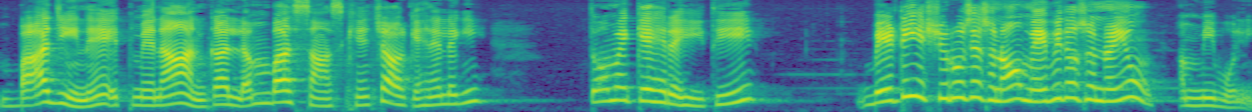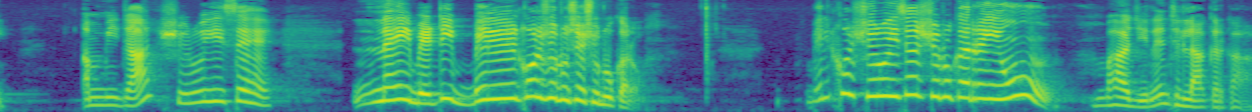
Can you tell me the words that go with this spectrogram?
باجی نے اطمینان کا لمبا سانس کھینچا اور کہنے لگی، تو میں کہہ رہی تھی، بیٹی شروع سے سناؤ، میں بھی تو سن رہی ہوں۔ امی بولی، امی جان شروع ہی سے ہے۔ نہیں بیٹی، بالکل شروع سے شروع کرو۔ بالکل شروع ہی سے شروع کر رہی ہوں۔ باجی نے جھلا کر کہا،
